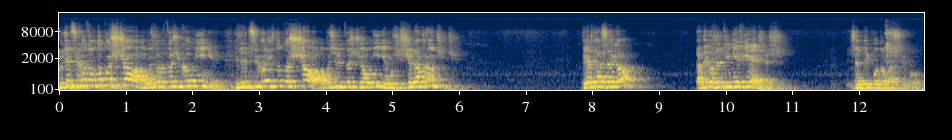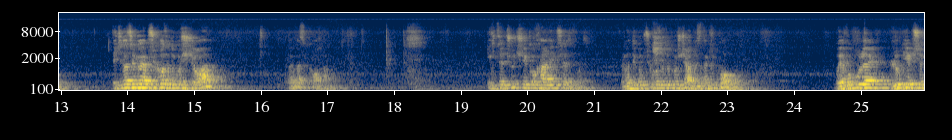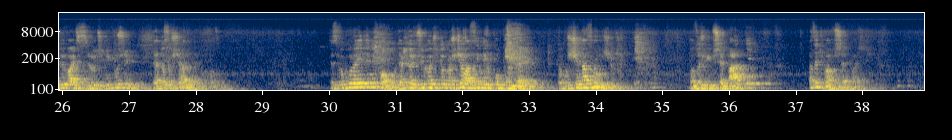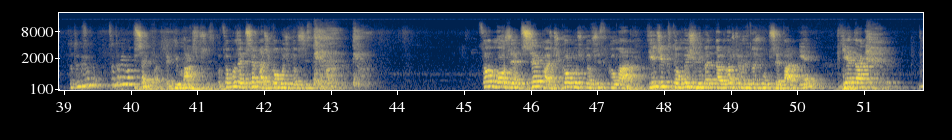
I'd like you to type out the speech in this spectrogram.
Ludzie przychodzą do kościoła, bo myślą, że coś ich ominie. Jeżeli przychodzisz do kościoła, bo myślisz, że coś cię ominie, musisz się nawrócić. Wiesz dlaczego? Dlatego, że ty nie wierzysz, że ty podobasz się Bogu. Wiecie, dlaczego ja przychodzę do kościoła? Bo ja was kocham. I chcę czuć się kochany przez was. Dlatego przychodzę do kościoła. To jest taki powód. Bo ja w ogóle lubię przebywać z ludźmi bożymi. Ja do kościoła. To jest w ogóle jedyny powód. Jak ktoś przychodzi do kościoła z innych pobudek, to musi się nawrócić. Bo coś mi przepadnie? A co ci ma przepaść? Co to, co to mi ma przepaść, jak ty masz wszystko? Co może przepaść komuś, kto wszystko ma? Co może przepaść komuś, kto wszystko ma? Wiecie, kto myśli mentalnością, że coś mu przepadnie? Biedak,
